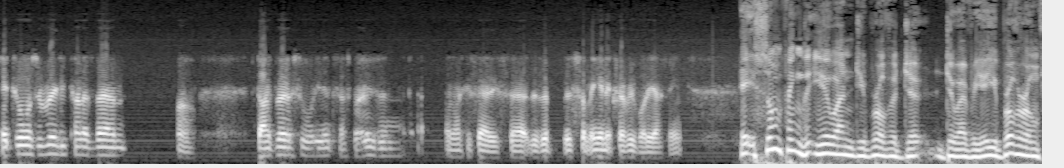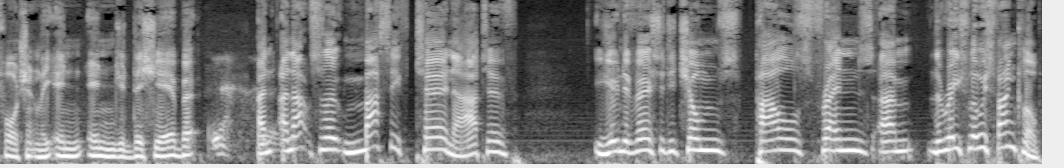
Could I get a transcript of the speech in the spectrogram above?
it draws a really kind of um, well diverse audience, I suppose. And, and like I said, it's, uh, there's a, there's something in it for everybody, I think. It's something that you and your brother do, do every year. Your brother, unfortunately, in, injured this year, but Yeah. an, an absolute massive turnout of university chums, pals, friends, um, the Reese Lewis fan club.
